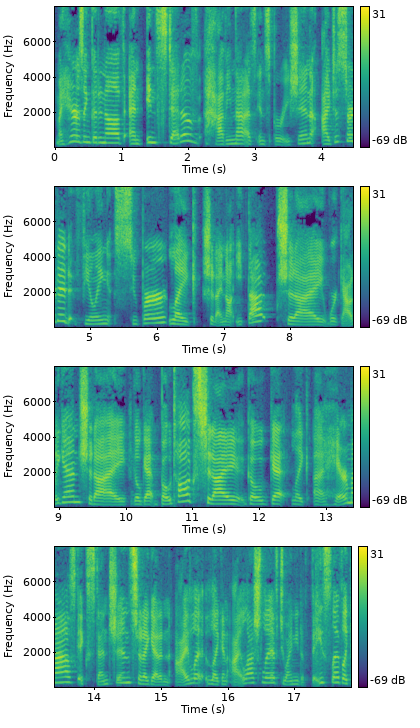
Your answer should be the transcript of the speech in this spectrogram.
my hair isn't good enough. And instead of having that as inspiration, I just started feeling super like, should I not eat that? Should I work out again? Should I go get Botox? Should I go get like a hair mask, extensions? Should I get an eyelid, like an eyelash lift? Do I need a facelift? Like,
